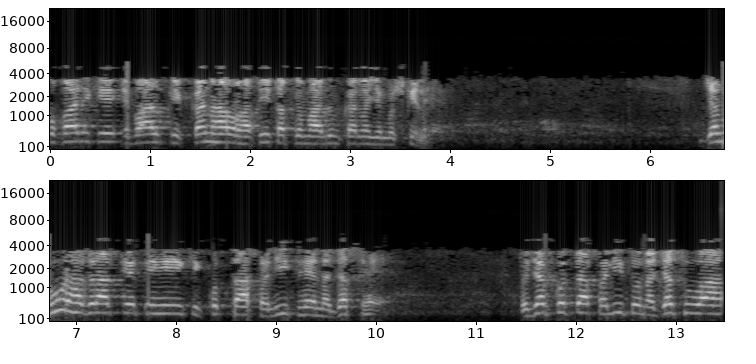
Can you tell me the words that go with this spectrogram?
بخاری کے عبارت کے کنہا اور حقیقت کو معلوم کرنا یہ مشکل ہے۔ جمہور حضرات کہتے ہیں کہ کتا پلیت ہے، نجس ہے۔ تو جب کتا پلیت و نجس ہوا،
